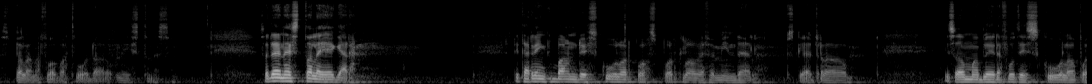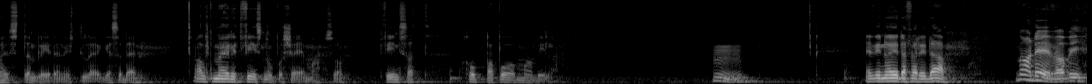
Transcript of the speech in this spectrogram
spelarna får vara två dagar åtminstone. Så. så det är nästa läger. Lite rinkbandy, skolor på sportlovet för min del ska jag dra. I sommar blir det fotisskola och på hösten blir det nytt läge. Så det, allt möjligt finns nog på schema. Så finns att hoppa på om man vill. Mm. Är vi nöjda för idag? Nå, no, det är vad vi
